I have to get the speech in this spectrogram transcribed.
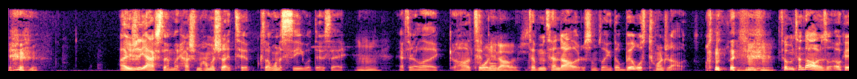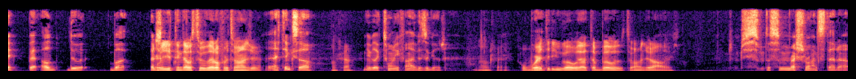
I usually ask them like, "How, should, how much should I tip?" Because I want to see what they say. hmm If they're like, "Oh, tip Forty them, dollars. tip them ten dollars," I'm like, "The bill was two hundred dollars." tip them ten dollars. Okay, bet I'll do it. But I Well, just, you think that was too little for two hundred? I think so. Okay. Maybe like twenty five is good. Okay. Where did you go without the bill was two hundred dollars? Just, there's some restaurants that uh,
